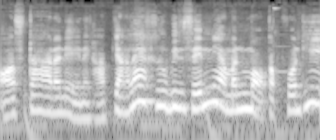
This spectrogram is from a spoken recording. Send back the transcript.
ออสการ์นั่นเองนะครับอย่างแรกคือวินเซนต์เนี่ยมันเหมาะกับคนที่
